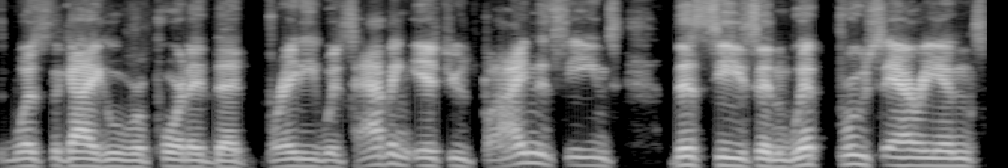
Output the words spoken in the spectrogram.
was the guy who reported that Brady was having issues behind the scenes this season with Bruce Arians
